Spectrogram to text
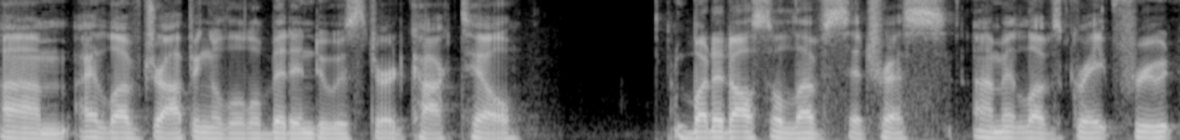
I love dropping a little bit into a stirred cocktail but it also loves citrus. It loves grapefruit.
